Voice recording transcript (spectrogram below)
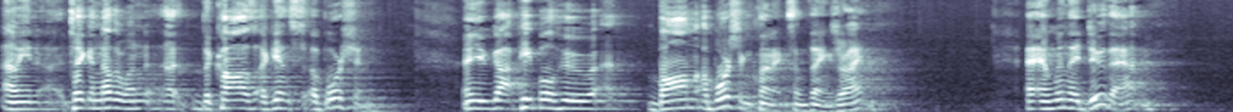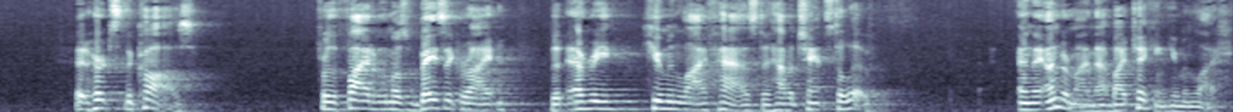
I mean, take another one uh, the cause against abortion. And you've got people who bomb abortion clinics and things, right? And when they do that, it hurts the cause for the fight of the most basic right that every human life has to have a chance to live. And they undermine that by taking human life.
